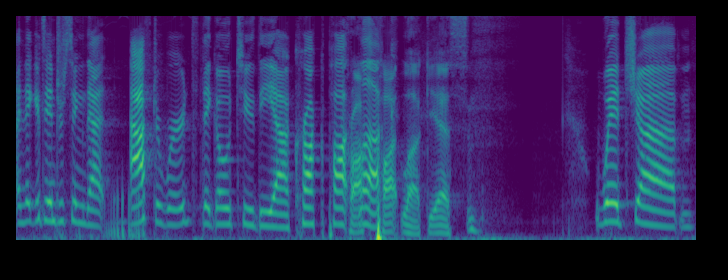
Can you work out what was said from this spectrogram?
I think it's interesting that afterwards they go to the uh, crock pot Crock luck, potluck, yes. which um,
